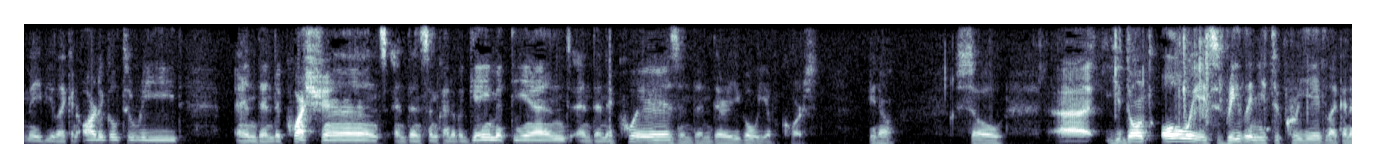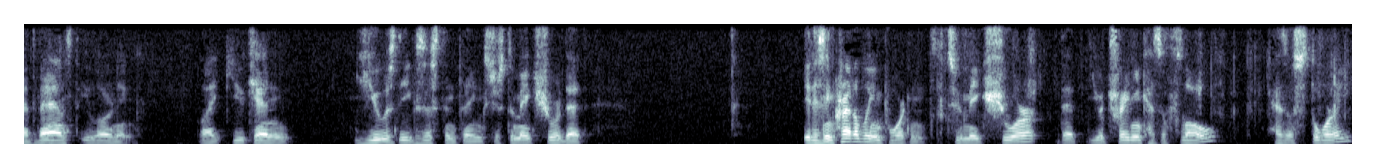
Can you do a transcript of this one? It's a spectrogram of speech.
maybe like an article to read and then the questions and then some kind of a game at the end and then a quiz and then there you go you have a course you know? So uh, you don't always really need to create like an advanced e-learning. Like you can use the existing things just to make sure that it is incredibly important to make sure that your training has a flow, has a story,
